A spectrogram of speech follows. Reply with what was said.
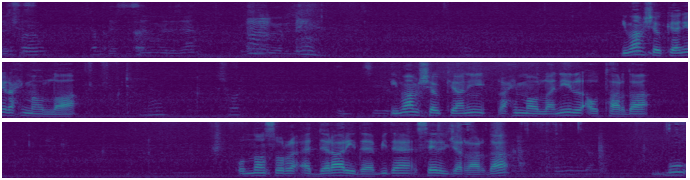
Dersi, dersi sen mi vereceksin? Ben mi vereceğim? İmam Şevkani rahimahullah. Şey, İmam Şevkani rahimahullah Nil Avtar'da ondan sonra Edderari'de bir de Sel Cerrar'da bu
